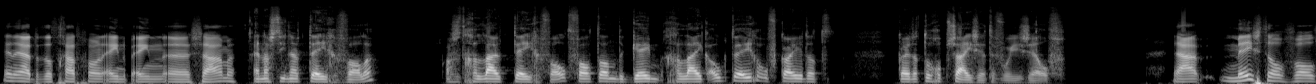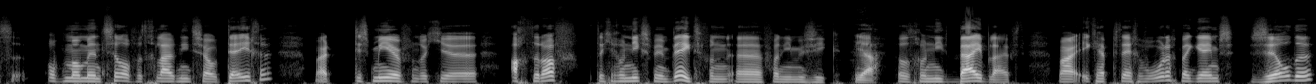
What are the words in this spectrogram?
En ja, dat, dat gaat gewoon één op één samen. En als die nou tegenvallen? Als het geluid tegenvalt, valt dan de game gelijk ook tegen? Of kan je dat, kan je dat toch opzij zetten voor jezelf? Ja, meestal valt op het moment zelf het geluid niet zo tegen. Maar het is meer van dat je achteraf dat je gewoon niks meer weet van, uh, van die muziek. Ja. Dat het gewoon niet bijblijft. Maar ik heb tegenwoordig bij games zelden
